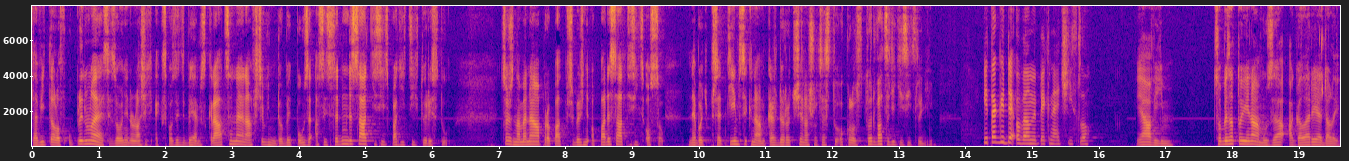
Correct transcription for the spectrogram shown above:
zavítalo v uplynulé sezóně do našich expozic během zkrácené návštěvní doby pouze asi 70 tisíc platících turistů, což znamená propad přibližně o 50 tisíc osob, neboť předtím si k nám každoročně našlo cestu okolo 120 tisíc lidí. I tak jde o velmi pěkné číslo. Já vím. Co by za to jiná muzea a galerie dali?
